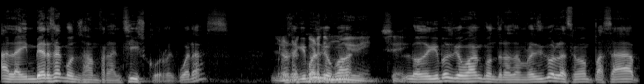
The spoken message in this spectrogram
a la inversa con San Francisco, ¿recuerdas? los equipos que juegan, muy bien, Los equipos que juegan contra San Francisco la semana pasada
